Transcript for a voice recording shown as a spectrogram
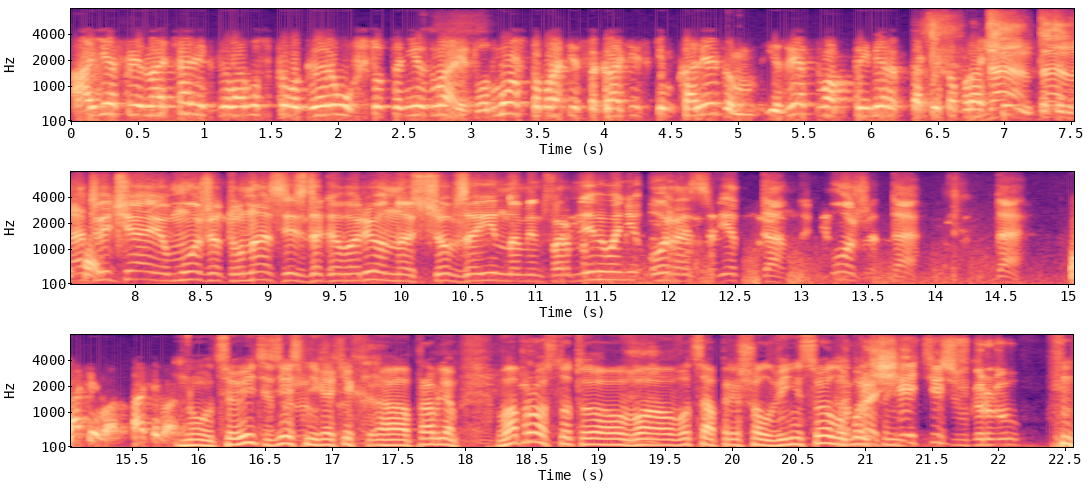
а если начальник белорусского ГРУ что-то не знает, он может обратиться к российским коллегам? Известны вам примеры таких обращений? Да, да, отвечаю, может. У нас есть договоренность о взаимном информировании о разведданных. Может, да. Да. Спасибо, спасибо. Ну, вот все, видите, здесь никаких э, проблем. Вопрос тут э, в WhatsApp пришел. В Венесуэлу больше... Обращайтесь в ГРУ.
